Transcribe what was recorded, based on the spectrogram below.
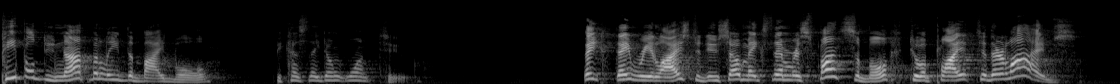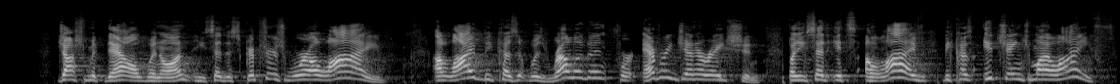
People do not believe the Bible because they don't want to. They, they realize to do so makes them responsible to apply it to their lives. Josh McDowell went on, he said the scriptures were alive alive because it was relevant for every generation. But he said it's alive because it changed my life.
